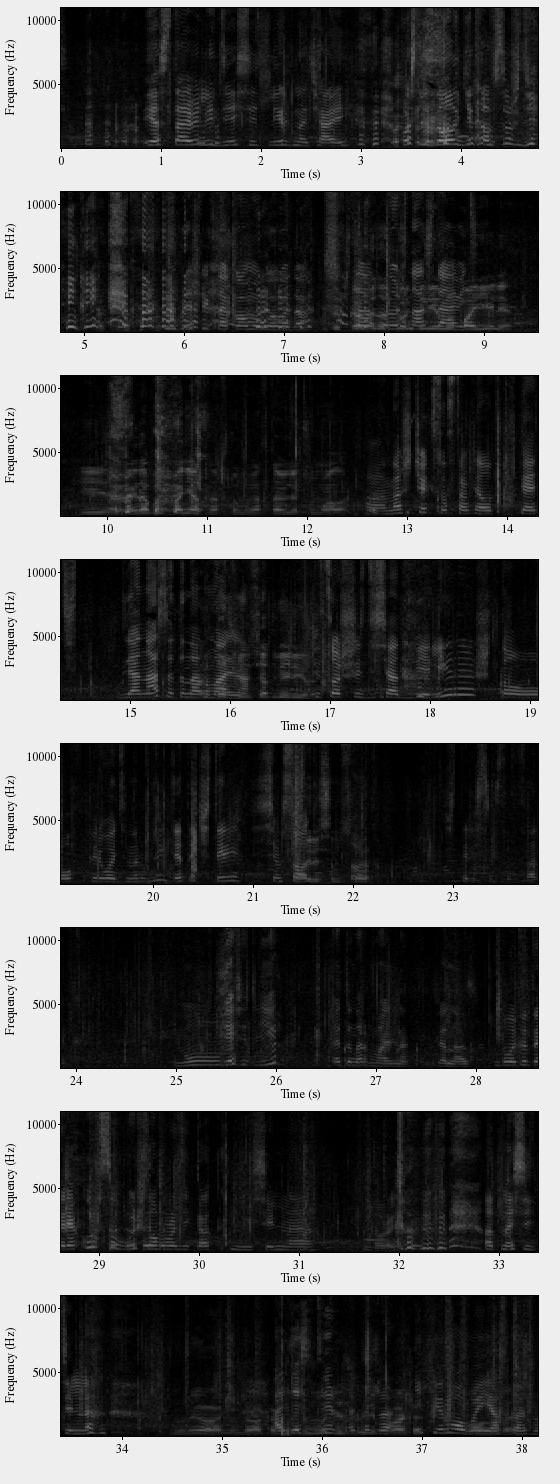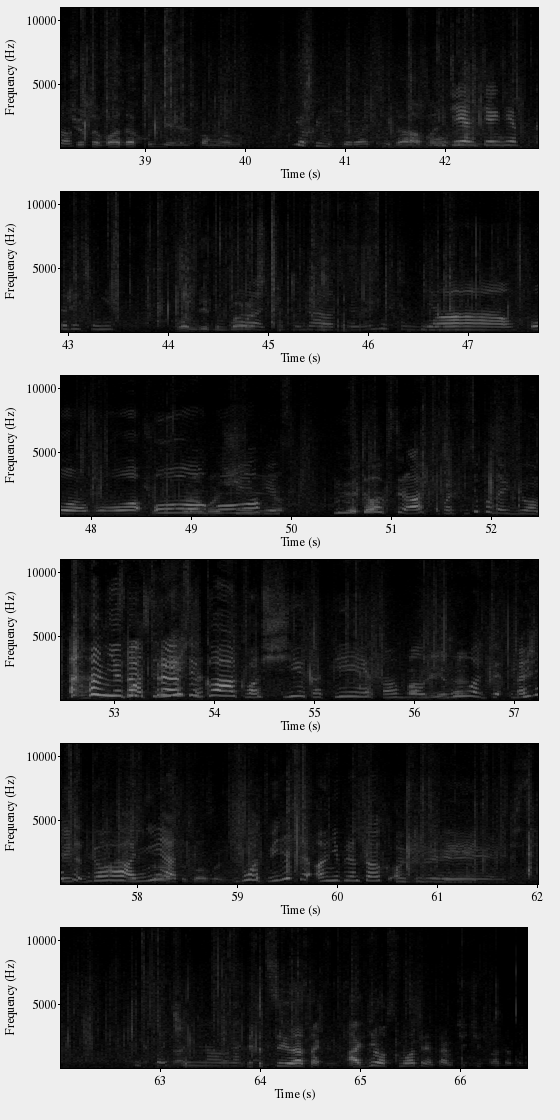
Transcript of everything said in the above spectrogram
и оставили 10 лир на чай после долгих обсуждений. Мы пришли к такому выводу, Ты что скажи, на нужно сколько лир мы оставить. поели, и тогда будет понятно, что мы оставили очень мало. А, Наш чек составлял 5 Для нас это нормально. 562 лиры. 562 лиры, что в переводе на рубли где-то 4700. 4700. 4740. Ну, 10 лир это нормально для нас. благодаря курсу вышло вроде как не сильно дорого относительно. Ну реально, да. А 10 лир это же не херово, я скажу. Что-то вода охуели, по-моему. Эх, и нихера сюда. Вон, Где, где, где? Покажите мне. вон видно бараш. Туда вот, видишь, там Вау. Ого, ого. Мне так страшно. Пошлите подойдем. Мне так Смотрите, как вообще капец. Обалдеть. Вот, Пошли. видите? Да, нет. Вот, видите, они прям так офигеть. Их очень много. Это всегда так. А днем смотрим, там чуть-чуть вода только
